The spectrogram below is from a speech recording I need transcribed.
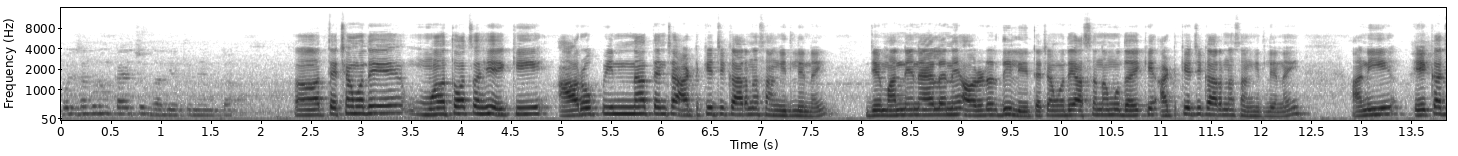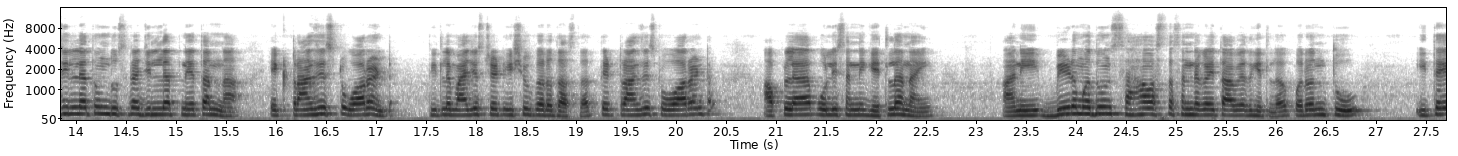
पोलिसांकडून काय चूक झाली होती नेमकं? त्याच्यामध्ये महत्त्वाचं हे की आरोपींना त्यांच्या अटकेची कारणं सांगितली नाही. जे मान्य न्यायालयाने ऑर्डर दिली त्याच्यामध्ये असं नमूद आहे की अटकेची कारणं सांगितली नाही. आणि एका जिल्ह्यातून दुसऱ्या जिल्ह्यात नेताना एक ट्रान्झिस्ट वॉरंट तिथले मॅजिस्ट्रेट इश्यू करत असतात. ते ट्रान्झिस्ट वॉरंट आपल्या पोलिसांनी घेतलं नाही आणि बीडमधून सहा वाजता संध्याकाळी ताब्यात घेतलं. परंतु इथे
